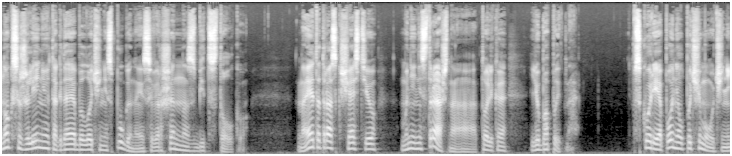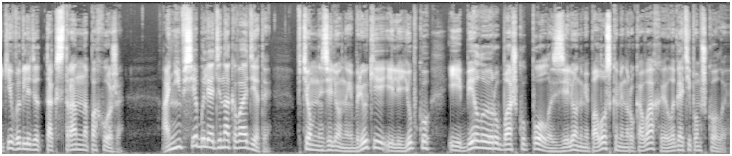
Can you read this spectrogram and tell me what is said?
Но, к сожалению, тогда я был очень испуган и совершенно сбит с толку. На этот раз, к счастью, мне не страшно, а только любопытно. Вскоре я понял, почему ученики выглядят так странно похожи. Они все были одинаково одеты — в темно-зеленые брюки или юбку и белую рубашку пола с зелеными полосками на рукавах и логотипом школы.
